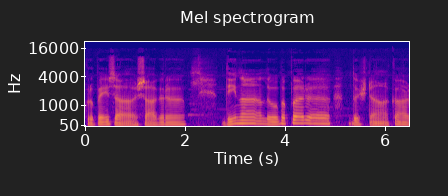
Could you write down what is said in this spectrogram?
कृपेचा सागर दीना लोभपर दुष्टा काळ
